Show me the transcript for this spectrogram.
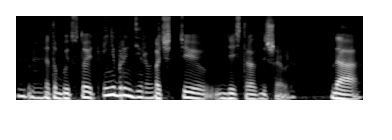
Мгм. Это будет стоить И не брендировать. почти в 10 раз дешевле. Да,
